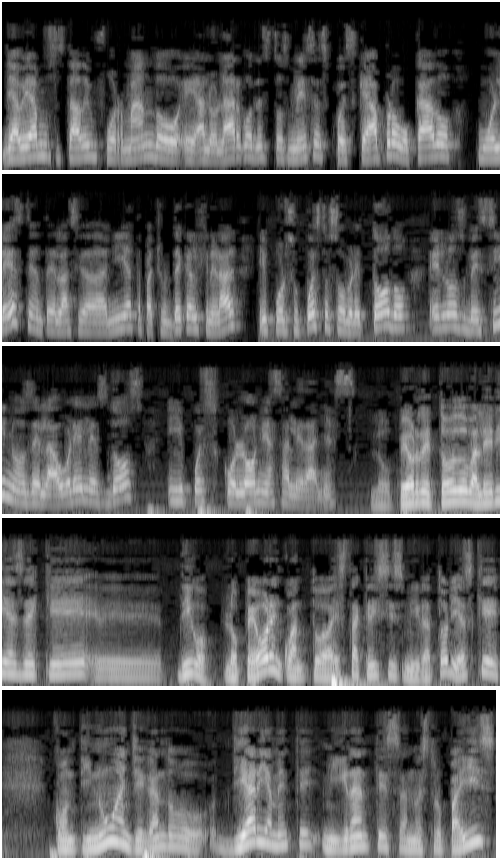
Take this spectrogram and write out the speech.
ya habíamos estado informando eh, a lo largo de estos meses pues que ha provocado molestia ante la ciudadanía tapachulteca en general y por supuesto sobre todo en los vecinos de Laureles 2 y pues colonias aledañas. Lo peor de todo, Valeria, es de que, eh, digo, lo peor en cuanto a esta crisis migratoria es que continúan llegando diariamente migrantes a nuestro país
